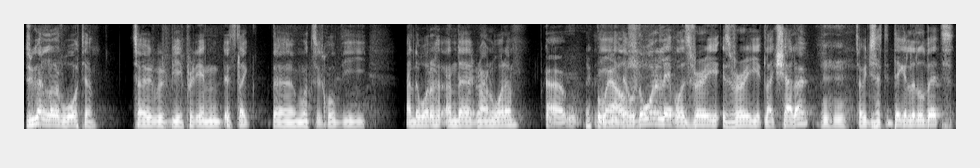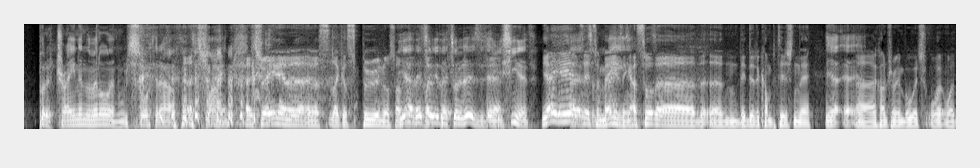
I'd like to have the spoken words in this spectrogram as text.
because we've got a lot of water, so it would be pretty. And it's like the what's it called the underwater underground water. Um, The, the, the water level is very is very like shallow, Mm-hmm. so we just have to dig a little bit, put a train in the middle, and we sort it out. It's fine. a train and, a, and a s like a spoon or something. Yeah, that's like what, that's what it is. Have Yeah. you seen it? Yeah, yeah, yeah. Uh, It's, it's it's amazing. I saw the, the um, they did a competition there. Yeah, yeah, yeah. Uh, I can't remember which what, what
